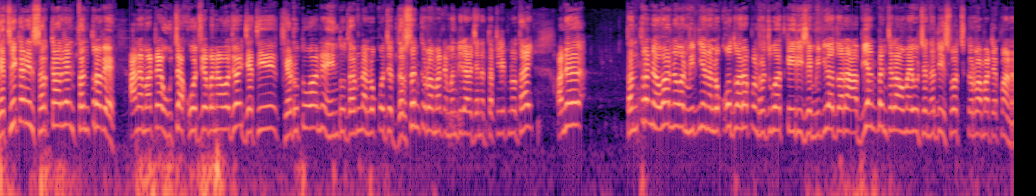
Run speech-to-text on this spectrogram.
જેથી કરીને સરકાર તંત્રવે આના માટે ઊંચા કોચવે બનાવવો જોઈએ. જેથી ખેડૂતો અને હિન્દુ ધર્મના લોકો જે દર્શન કરવા માટે મંદિર આવે છે એને તકલીફ ન થાય. અને તંત્રને અવારનવાર મીડિયાના લોકો દ્વારા પણ રજૂઆત કરી છે. મીડિયા દ્વારા અભિયાન પણ ચલાવવામાં આવ્યું છે. નદી સ્વચ્છ કરવા માટે પણ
